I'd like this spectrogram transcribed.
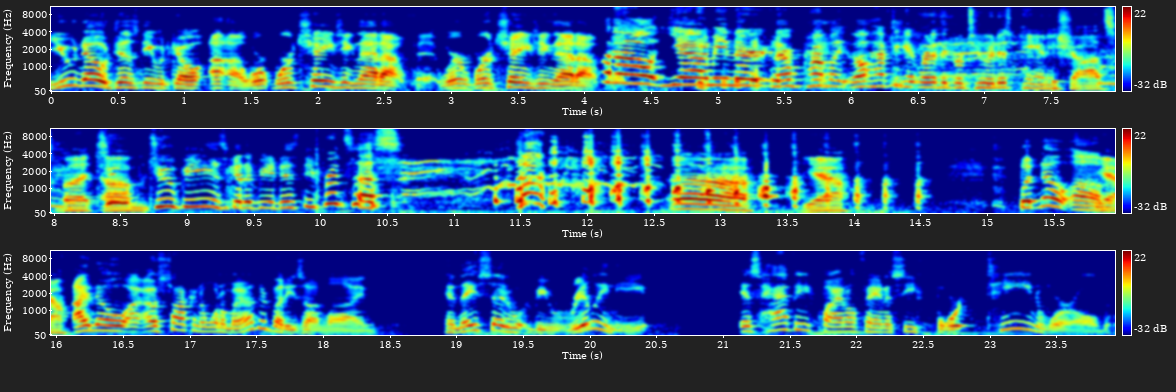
you know Disney would go, uh, uh we're we're changing that outfit. We're we're changing that outfit. well yeah i mean they're they'll probably they'll have to get rid of the gratuitous panty shots but Two, um 2B is going to be a Disney princess. uh, yeah But no, um, Yeah. I know I I was talking to one of my other buddies online, and they said what would be really neat is have a Final Fantasy 14 world.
